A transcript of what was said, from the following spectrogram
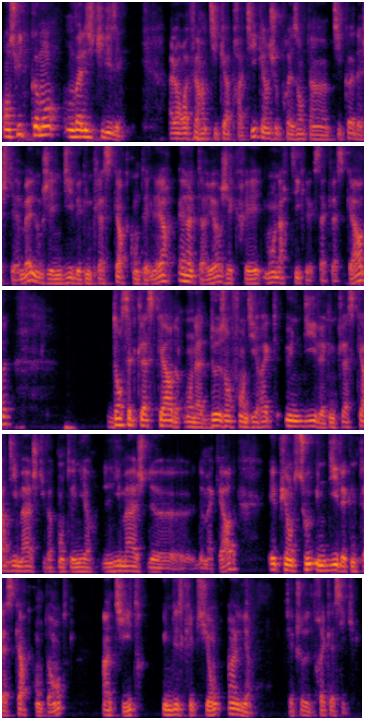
Ensuite, comment on va les utiliser? Alors, on va faire un petit cas pratique. Hein. Je vous présente un petit code HTML. Donc, j'ai une div avec une classe card container. À l'intérieur, j'ai créé mon article avec sa classe card. Dans cette classe card, on a deux enfants directs, une div avec une classe card image qui va contenir l'image de, ma card, et puis en dessous, une div avec une classe card contente, un titre, une description, un lien. Quelque chose de très classique.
